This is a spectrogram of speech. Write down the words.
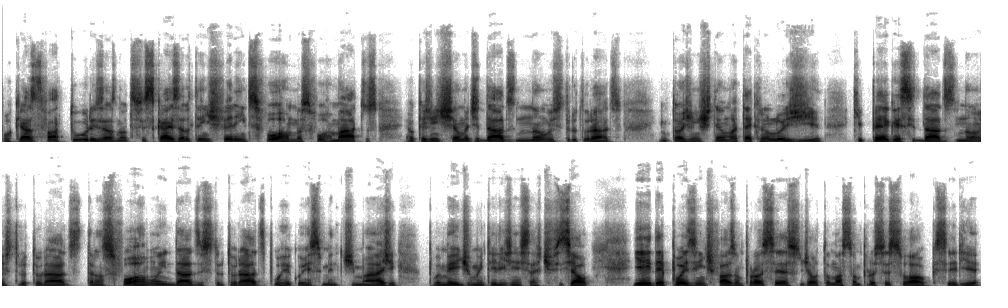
porque as faturas as notas fiscais ela têm diferentes formas, formatos, é o que a gente chama de dados não estruturados. Então a gente tem uma tecnologia que pega esses dados não estruturados, transforma em dados estruturados por reconhecimento de imagem, por meio de uma inteligência artificial, e aí depois a gente faz um processo de automação processual, que seria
